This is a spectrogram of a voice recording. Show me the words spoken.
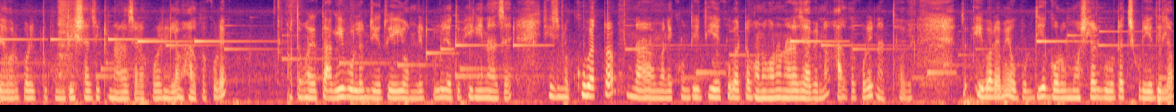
দেওয়ার পর একটু খুন্তির সাহায্যে একটু নাড়াচাড়া করে নিলাম হালকা করে। তোমাদের তো আগেই বললাম যেহেতু এই অমলেটগুলো যাতে ভেঙে না যায় সেই জন্য খুব একটা না মানে খুন্তি দিয়ে খুব একটা ঘন ঘন নাড়া যাবে না, হালকা করেই নাড়তে হবে। তো এবার আমি ওপর দিয়ে গরম মশলার গুঁড়োটা ছড়িয়ে দিলাম,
